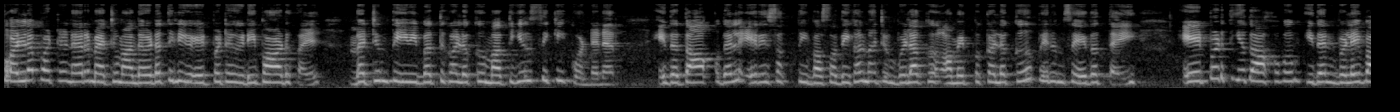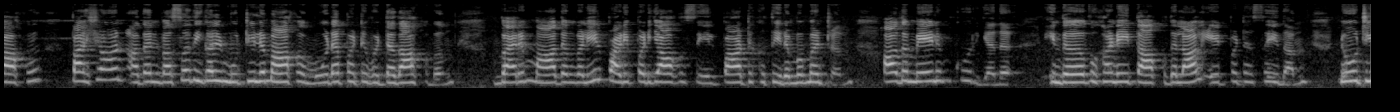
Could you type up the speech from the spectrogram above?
கொல்லப்பட்டனர் மற்றும் அந்த இடத்தில் ஏற்பட்ட இடிபாடுகள் மற்றும் தீ விபத்துகளுக்கு மத்தியில் சிக்கிக் கொண்டனர். இந்த தாக்குதல் எரிசக்தி வசதிகள் மற்றும் விளக்கு அமைப்புகளுக்கு பெரும் சேதத்தை ஏற்படுத்தியதாகவும் இதன் விளைவாக பஷான் அதன் வசதிகள் முற்றிலுமாக மூடப்பட்டு விட்டதாகவும் வரும் மாதங்களில் படிப்படியாக செயல்பாட்டுக்கு திரும்பும் என்றும் அது மேலும் கூறியது. இந்த ஏவுகணை தாக்குதலால் ஏற்பட்ட சேதம் நூற்றி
